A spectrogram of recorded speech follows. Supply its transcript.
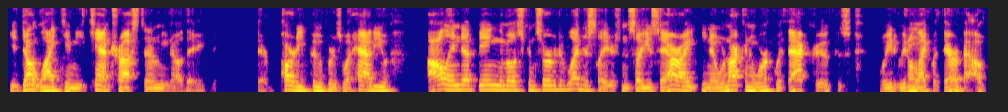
you don't like them, you can't trust them, you know, they they're party poopers, what have you, all end up being the most conservative legislators. And so you say, all right, you know, we're not going to work with that crew because we, we don't like what they're about.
